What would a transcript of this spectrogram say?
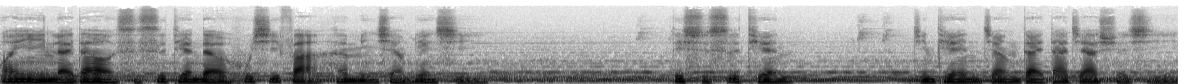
欢迎来到十四天的呼吸法和冥想练习。第十四天，今天将带大家学习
